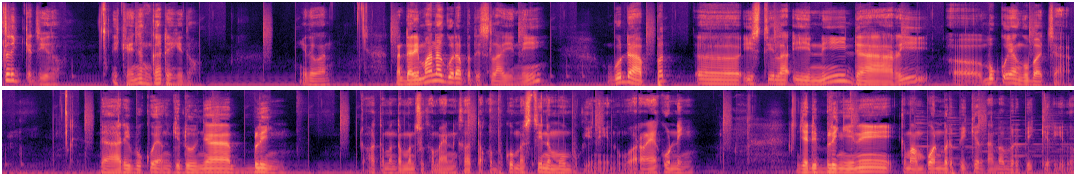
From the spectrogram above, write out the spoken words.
klik aja gitu. Ih, kayaknya enggak deh gitu. Gitu kan. Nah dari mana gue dapet istilah ini? Gue dapet uh, istilah ini dari uh, buku yang gue baca. Dari buku yang judulnya Bling kalau teman-teman suka main ke toko buku mesti nemu buku ini. Warnanya kuning. Jadi Bling ini kemampuan berpikir tanpa berpikir gitu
